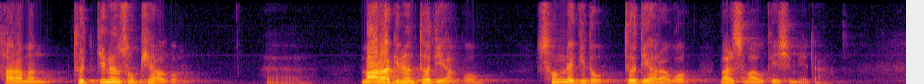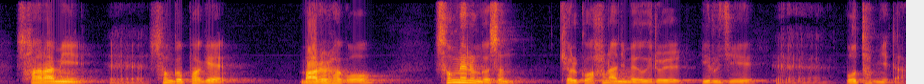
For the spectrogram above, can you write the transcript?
사람은 듣기는 속히 하고 말하기는 더디하고 성내기도 더디하라고 말씀하고 계십니다. 사람이 성급하게 말을 하고 성내는 것은 결코 하나님의 의를 이루지 못합니다.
